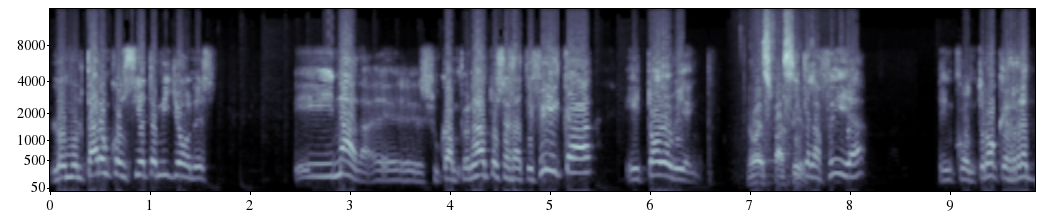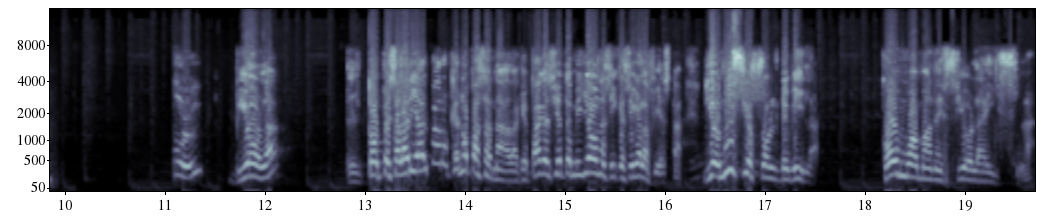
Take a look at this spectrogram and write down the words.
lo multaron con 7 millones y nada, eh, su campeonato se ratifica y todo bien. No es Así fácil. que la FIA encontró que Red Bull viola el tope salarial, pero que no pasa nada, que pague 7 millones y que siga la fiesta. Dionisio Soldevila, ¿cómo amaneció la isla?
